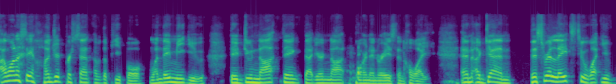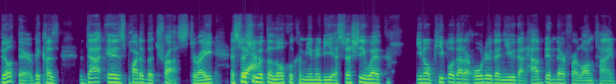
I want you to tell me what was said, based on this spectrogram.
I want to say 100% of the people, when they meet you, they do not think that you're not born and raised in Hawaii. And again, this relates to what you've built there because that is part of the trust, right? Especially yeah. with the local community, especially with you know people that are older than you that have been there for a long time.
